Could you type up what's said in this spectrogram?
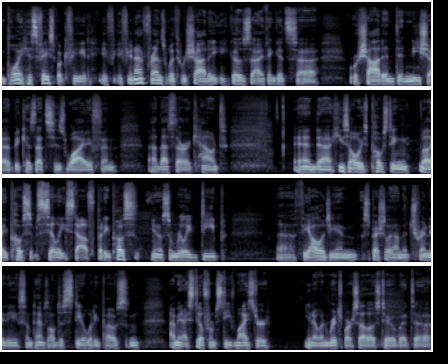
boy, his Facebook feed. If if you're not friends with Rashad, he goes. I think it's uh, Rashad and Denisha because that's his wife, and uh, that's their account and uh, he's always posting. Well, he posts some silly stuff, but he posts you know some really deep uh, theology, and especially on the Trinity. Sometimes I'll just steal what he posts, and I mean I steal from Steve Meister, you know, and Rich Barcellos too. But uh,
